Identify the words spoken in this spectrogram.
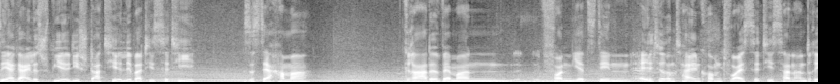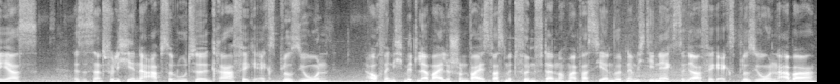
sehr geiles Spiel. Die Stadt hier, Liberty City, es ist der Hammer. Gerade wenn man von jetzt den älteren Teilen kommt, Vice City, San Andreas, es ist natürlich hier eine absolute Grafikexplosion. Auch wenn ich mittlerweile schon weiß, was mit 5 dann nochmal passieren wird, nämlich die nächste Grafikexplosion. Aber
